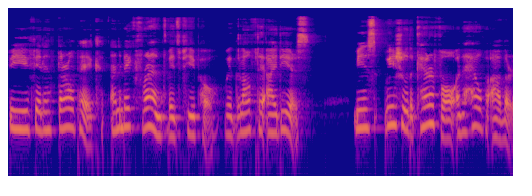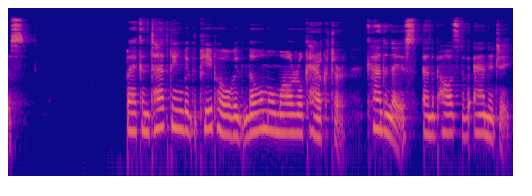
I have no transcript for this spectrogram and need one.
Be philanthropic and make friends with people with lofty ideas means we should careful and help others. By contacting with people with noble moral character, kindness, and positive energy,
